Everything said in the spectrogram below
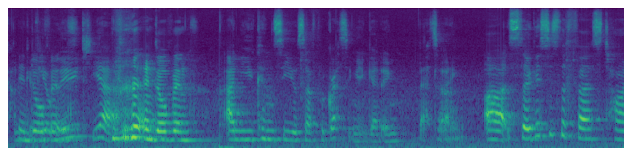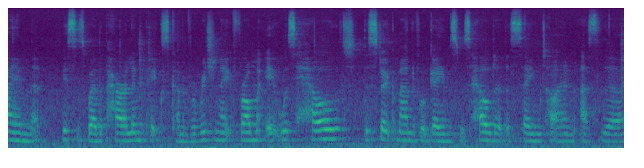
kind of for your mood, yeah, endorphins. and you can see yourself progressing and getting better. Uh, so this is the first time that this is where the Paralympics kind of originate from. It was held, the Stoke Mandeville Games was held at the same time as the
